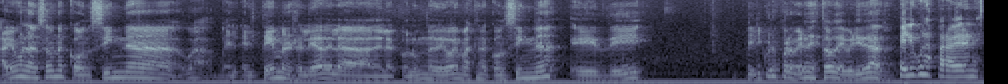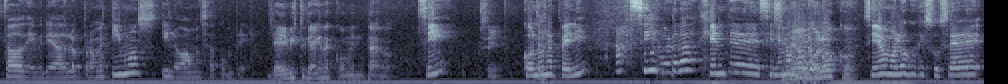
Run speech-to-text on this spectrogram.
Habíamos lanzado una consigna, bueno, el, el tema en realidad de la, de la columna de hoy, más que una consigna, eh, de películas para ver en estado de ebriedad. Películas para ver en estado de ebriedad. Lo prometimos y lo vamos a cumplir. Y ahí he visto que alguien ha comentado. ¿Sí? Sí. Con una peli. Ah, sí, es verdad. Gente de Cinema, Cinema Moloco. Moloco. Cinema Moloco que sucede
